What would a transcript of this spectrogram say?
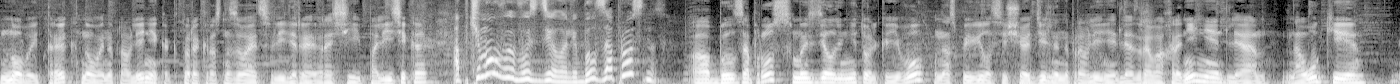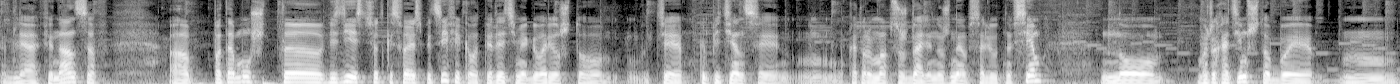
новый трек, новое направление, которое как раз называется «Лидеры России. Политика». А почему вы его сделали? Был запрос? А, Был запрос, мы сделали не только его, у нас появилось еще отдельное направление для здравоохранения, для науки, для финансов, а, потому что везде есть все-таки своя специфика. Вот перед этим я говорил, что те компетенции, которые мы обсуждали, нужны абсолютно всем, но мы же хотим, чтобы м,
